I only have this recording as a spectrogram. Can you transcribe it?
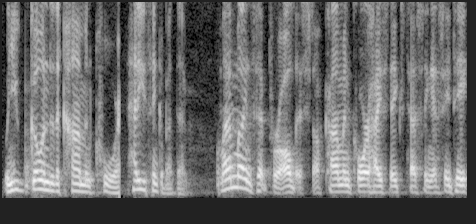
when you go into the Common Core, how do you think about that? My mindset for all this stuff, Common Core, high stakes testing, SAT,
